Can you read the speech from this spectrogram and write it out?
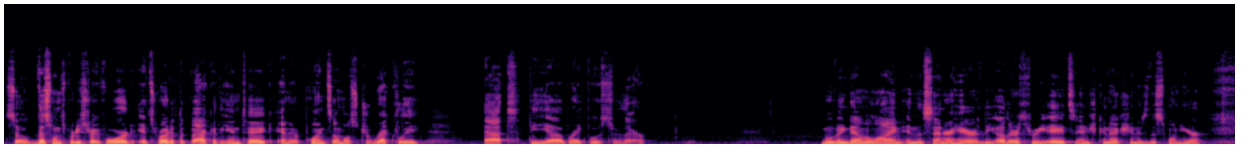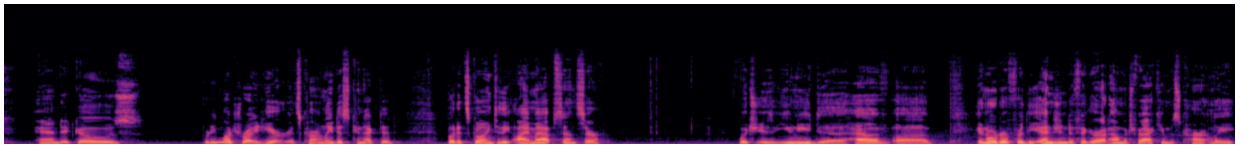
So this one's pretty straightforward. It's right at the back of the intake and it points almost directly at the uh, brake booster there. Moving down the line in the center here, the other 3 8 inch connection is this one here and it goes pretty much right here. It's currently disconnected, but it's going to the IMAP sensor which is you need to have uh, in order for the engine to figure out how much vacuum is currently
